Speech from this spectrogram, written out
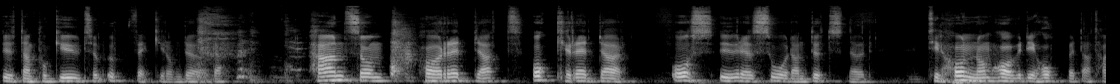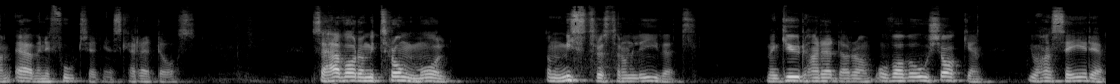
utan på Gud som uppväcker de döda. Han som har räddat och räddar oss ur en sådan dödsnöd. Till honom har vi det hoppet att han även i fortsättningen ska rädda oss. Så här var de i trångmål. De misströstar om livet. Men Gud han räddar dem. Och vad var orsaken? Jo, han säger det.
